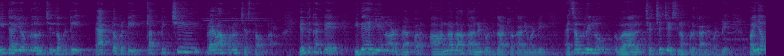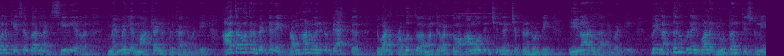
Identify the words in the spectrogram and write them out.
నీతి ఆయోగ్లో ఇచ్చింది ఒకటి యాక్ట్ ఒకటి ఇట్లా పిచ్చి ప్రేలాపనం చేస్తూ ఉన్నారు. ఎందుకంటే ఇదే ఈనాడు పేపర్ ఆ అన్నదాత అనేటువంటి దాంట్లో కానివ్వండి అసెంబ్లీలో చర్చ చేసినప్పుడు కానివ్వండి పయ్యావల కేశవ్ గారు లాంటి సీనియర్ ఎమ్మెల్యే మాట్లాడినప్పుడు కానివ్వండి ఆ తర్వాత వెంటనే బ్రహ్మాండమైనటువంటి యాక్ట్ ఇవాళ ప్రభుత్వ మంత్రివర్గం ఆమోదించిందని చెప్పినటువంటి ఈనాడు కానివ్వండి వీళ్ళందరూ కూడా ఇవాళ యూటర్న్ తీసుకుని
